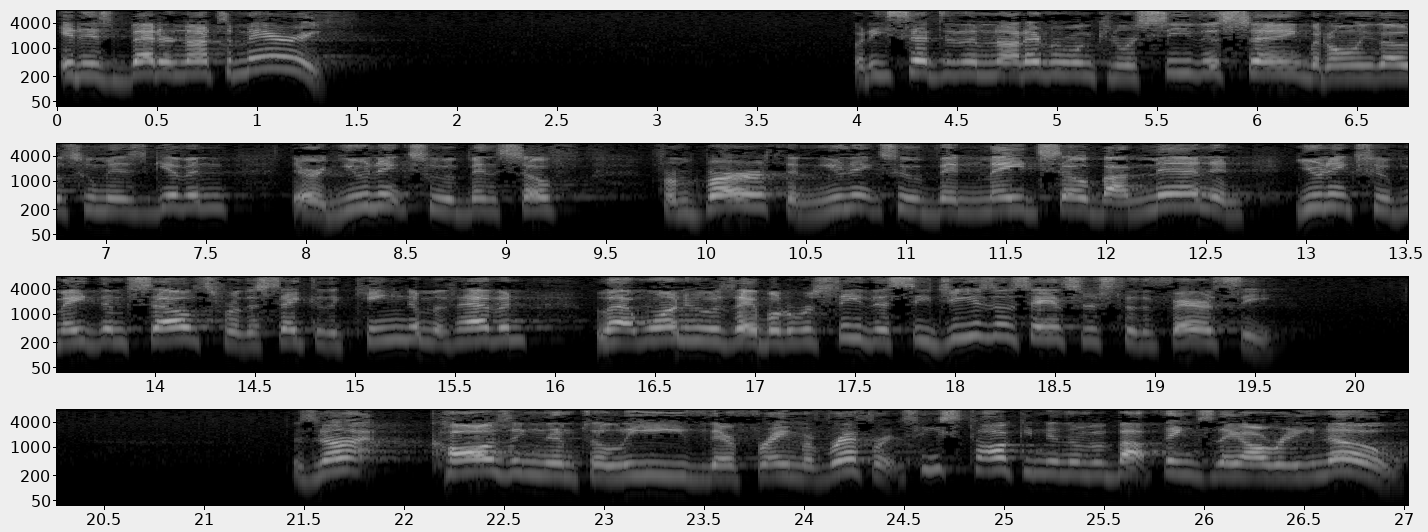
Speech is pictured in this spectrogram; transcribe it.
it is better not to marry. But he said to them, Not everyone can receive this saying, but only those whom it is given. There are eunuchs who have been so from birth, and eunuchs who have been made so by men, and eunuchs who have made themselves for the sake of the kingdom of heaven. Let one who is able to receive this. See, Jesus answers to the Pharisee. It's not causing them to leave their frame of reference. He's talking to them about things they already know.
